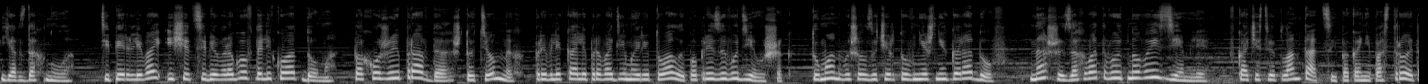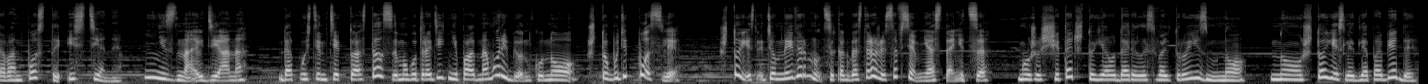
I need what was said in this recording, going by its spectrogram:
Я вздохнула. Теперь Левай ищет себе врагов далеко от дома. Похоже и правда, что темных привлекали проводимые ритуалы по призыву девушек. Туман вышел за черту внешних городов. Наши захватывают новые земли в качестве плантаций, пока не построят аванпосты и стены. Не знаю, Диана. Допустим, те, кто остался, могут родить не по одному ребенку, но что будет после? Что, если темные вернутся, когда стражей совсем не останется? Можешь считать, что я ударилась в альтруизм, но... Но что, если для победы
